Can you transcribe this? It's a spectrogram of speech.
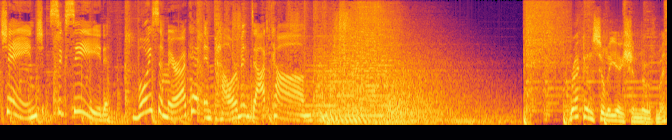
change, succeed. VoiceAmericaEmpowerment.com. Reconciliation Movement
